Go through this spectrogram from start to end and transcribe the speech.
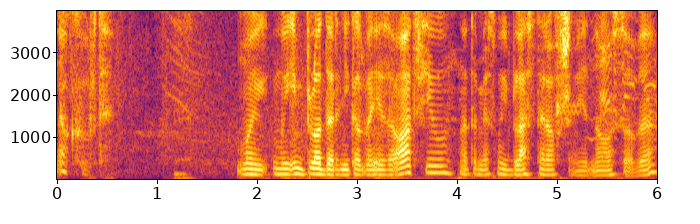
No kurde. Mój, mój imploder nikogo nie załatwił, natomiast mój blaster owszem jedną osobę.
